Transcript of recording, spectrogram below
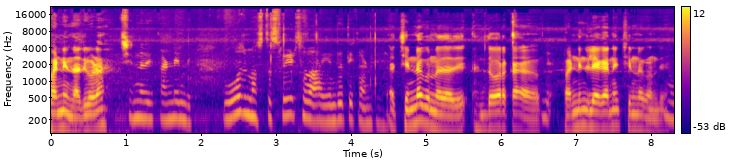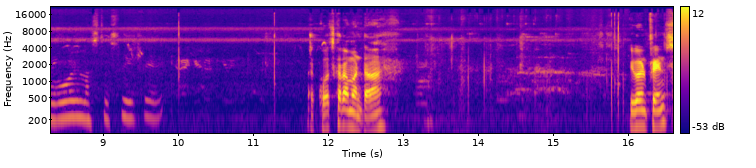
పండింది అది కూడా? చిన్నది పండింది. రోజు మస్తు స్వీట్స్ ఎందుకు కంటే చిన్నగా ఉన్నది అది. దూరకాయ పండిందిలే కానీ చిన్నగా ఉంది. రోజు మస్తు స్వీట్స్ కోసుకురామంటావా? ఇవ్వండి ఫ్రెండ్స్.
